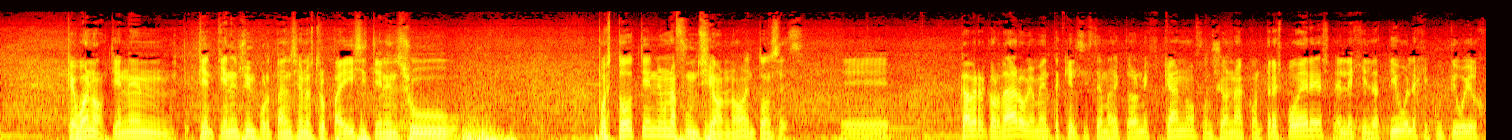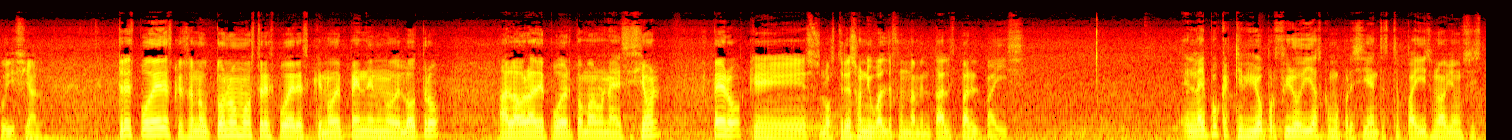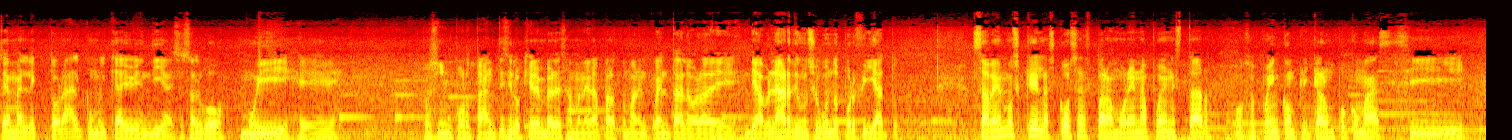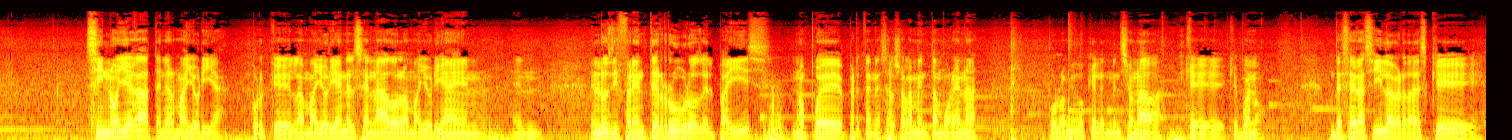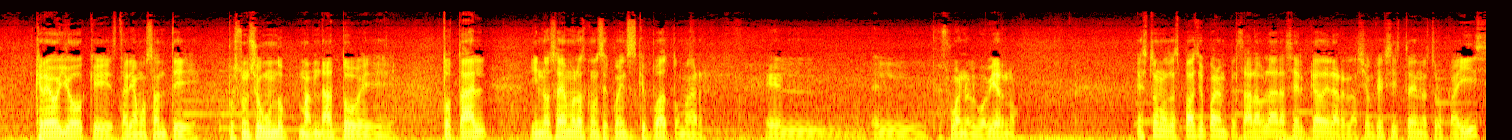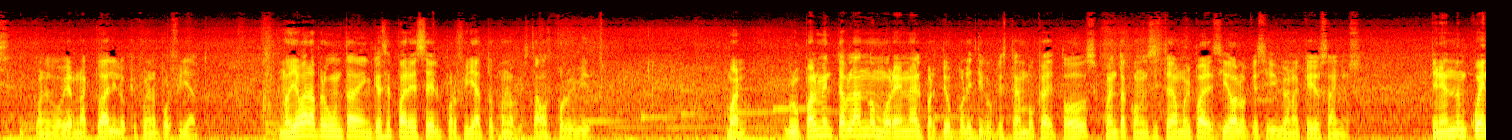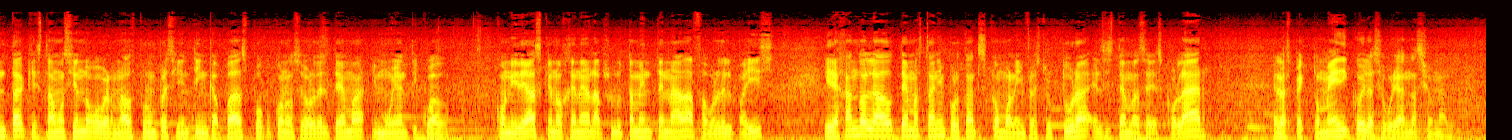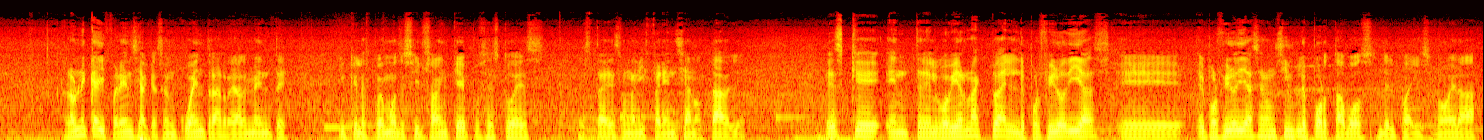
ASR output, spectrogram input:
que bueno, tienen, tienen su importancia en nuestro país y tienen su... Pues todo tiene una función, ¿no? Entonces, eh, cabe recordar obviamente que el sistema electoral mexicano funciona con tres poderes, el legislativo, el ejecutivo y el judicial. Tres poderes que son autónomos, tres poderes que no dependen uno del otro a la hora de poder tomar una decisión, pero que los tres son igual de fundamentales para el país. En la época que vivió Porfirio Díaz como presidente de este país no había un sistema electoral como el que hay hoy en día. Eso es algo muy eh, pues importante si lo quieren ver de esa manera para tomar en cuenta a la hora de, de hablar de un segundo porfiriato. Sabemos que las cosas para Morena pueden estar o se pueden complicar un poco más si si no llega a tener mayoría, porque la mayoría en el Senado, la mayoría en, en, en, los diferentes rubros del país no puede pertenecer solamente a Morena, por lo mismo que les mencionaba, que, que bueno, de ser así, la verdad es que creo yo que estaríamos ante pues un segundo mandato eh, total y no sabemos las consecuencias que pueda tomar el, el, pues bueno, el gobierno. Esto nos da espacio para empezar a hablar acerca de la relación que existe en nuestro país con el gobierno actual y lo que fue en el porfiriato. Nos lleva a la pregunta de en qué se parece el porfiriato con lo que estamos por vivir. Bueno, grupalmente hablando, Morena, el partido político que está en boca de todos, cuenta con un sistema muy parecido a lo que se vivió en aquellos años. Teniendo en cuenta que estamos siendo gobernados por un presidente incapaz, poco conocedor del tema y muy anticuado, con ideas que no generan absolutamente nada a favor del país y dejando al lado temas tan importantes como la infraestructura, el sistema escolar, el aspecto médico y la seguridad nacional. La única diferencia que se encuentra realmente y que les podemos decir, ¿saben qué? Pues esto es, esta es una diferencia notable. Es que entre el gobierno actual y el de Porfirio Díaz, eh, el Porfirio Díaz era un simple portavoz del país, ¿no? Era,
